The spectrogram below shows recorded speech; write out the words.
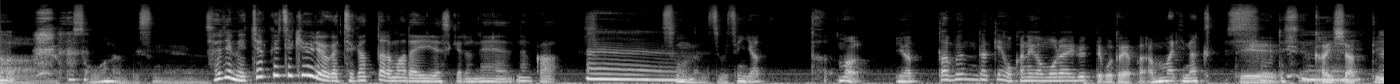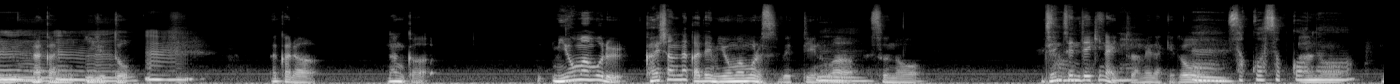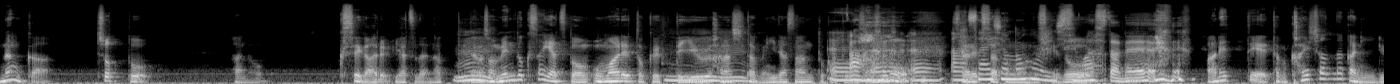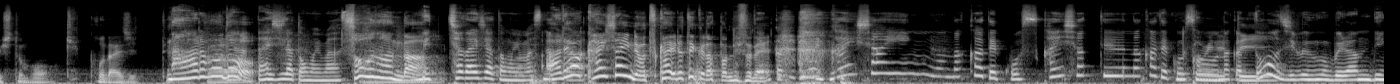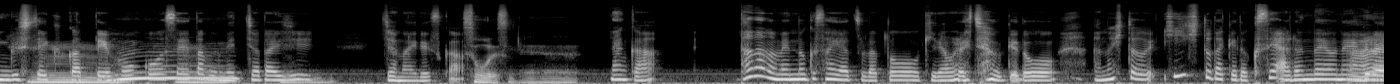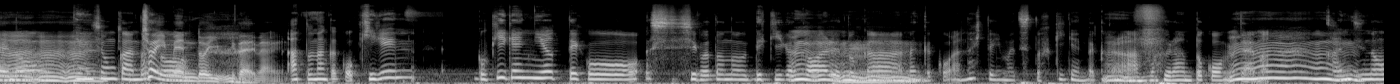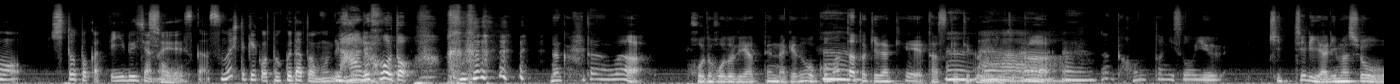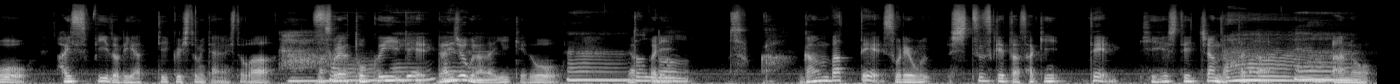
そうなんですね。それでめちゃくちゃ給料が違ったらまだいいですけどね。なんか、うーん。そうなんです。別にやった、まあ、やった分だけお金がもらえるってことはやっぱあんまりなくそうてで、すよね。会社っていう中にいると。うん。だから、なんか、身を守る、会社の中で身を守る術っていうのは、うん。その、全然できないとダメだけど、ううん。ん、そこそこの。なんか、ちょっと、あの、癖があるやつだなって。うんだからそのめんどくさいやつと思われとくっていう話、うん多分飯田さんとかうん友さんも、されてたと思うんですけど最初の方にしましたね。あれって多分会社の中にいる人も結構大事って。なるほど大事だと思います。そうなんだ。めっちゃ大事だと思います。あれは会社員でも使えるテクだったんですね。会社員の中でこそ、会社っていう中でこそ、なんかどう自分をブランディングしていくかっていう方向性多分めっちゃ大事うんじゃないですか。そうですね。なんか、ただのめんどくさいやつだと嫌われちゃうけど、あの人、いい人だけど癖あるんだよね、ぐらいのテンション感だと。ちょい面倒いみたいな。あとなんかこう、機嫌、ご機嫌によってこう、し仕事の出来が変わるとうんうんか、うんうんなんかこう、あの人今ちょっと不機嫌だから、うんあんま振らんとこうみたいなな感じの人とかっているじゃないですか。その人結構得だと思うんですよ、ね。なるほど。なんか普段はほどほどでやってんだけど、困った時だけ助けてくれるとか、うん。うん。なんか本当にそういうきっちりやりましょうをハイスピードでやっていく人みたいな人は、まあそそれが得意で大丈夫ならいいけど、うん。やっぱりどんどんそっか。頑張ってそれをし続けた先で疲弊していっちゃうんだったら、あの、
